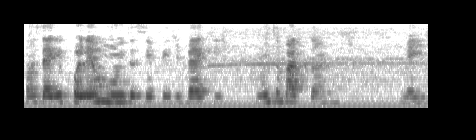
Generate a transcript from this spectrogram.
Consegue colher muito, assim, feedback muito bacana mesmo.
